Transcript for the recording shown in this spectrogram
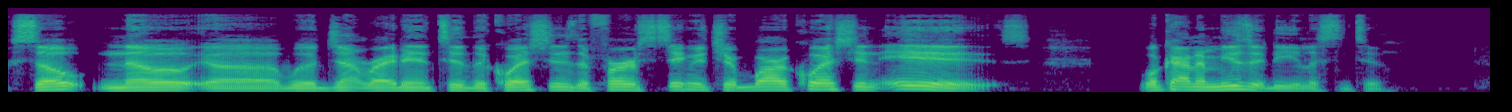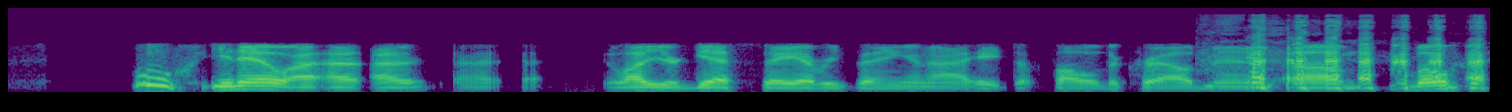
So, no, uh, we'll jump right into the questions. The first signature bar question is, "What kind of music do you listen to?" Ooh, you know, I, I, I, a lot of your guests say everything, and I hate to follow the crowd, man. Um, but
